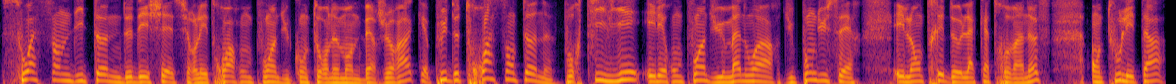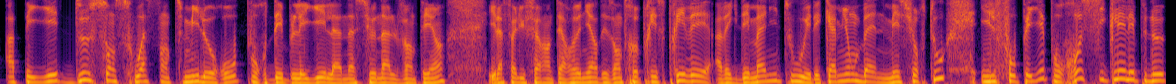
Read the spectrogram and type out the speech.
70 tonnes de déchets sur les trois ronds-points du contournement de Bergerac, plus de 300 tonnes pour Tivier et les ronds-points du Manoir, du Pont du Cerf et l'entrée de la 89. En tout, l'État a payé 260 000 euros pour déblayer la nationale 21. Il a fallu faire intervenir des entreprises privées avec des Manitou et des camions bennes, mais surtout, il faut payer pour recycler les pneus.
